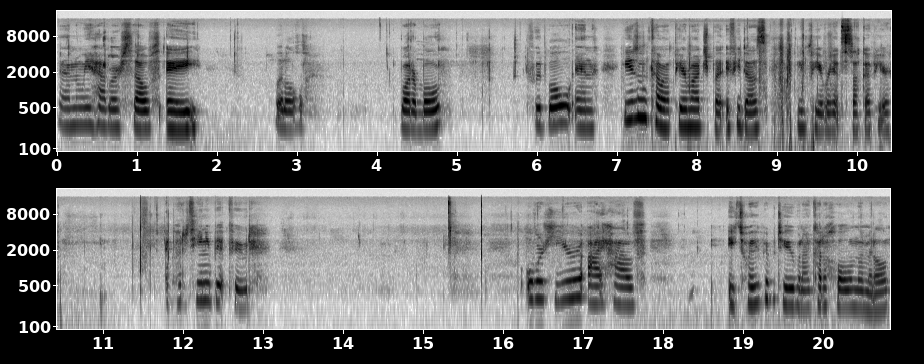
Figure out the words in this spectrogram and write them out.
Then we have ourselves a little water bowl, food bowl, and he doesn't come up here much, but if he does, and if he ever gets stuck up here, I put a teeny bit food. Over here, I have a toilet paper tube, and I cut a hole in the middle,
